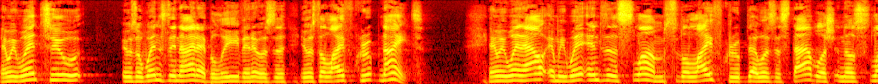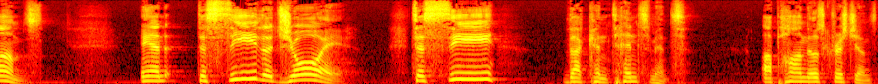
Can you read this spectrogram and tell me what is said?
And we went to it was a Wednesday night, I believe, and it was, the, it was the life group night. And we went out and we went into the slums to the life group that was established in those slums. And to see the joy, to see the contentment upon those Christians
